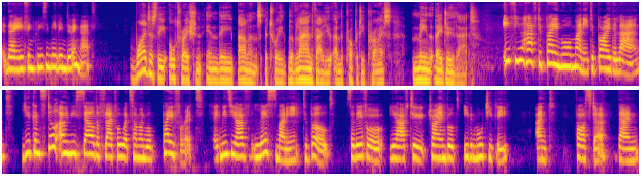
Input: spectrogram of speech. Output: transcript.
they've increasingly been doing that. Why does the alteration in the balance between the land value and the property price mean that they do that? If you have to pay more money to buy the land, you can still only sell the flat for what someone will pay for it. It means you have less money to build. So, therefore, you have to try and build even more cheaply and faster than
